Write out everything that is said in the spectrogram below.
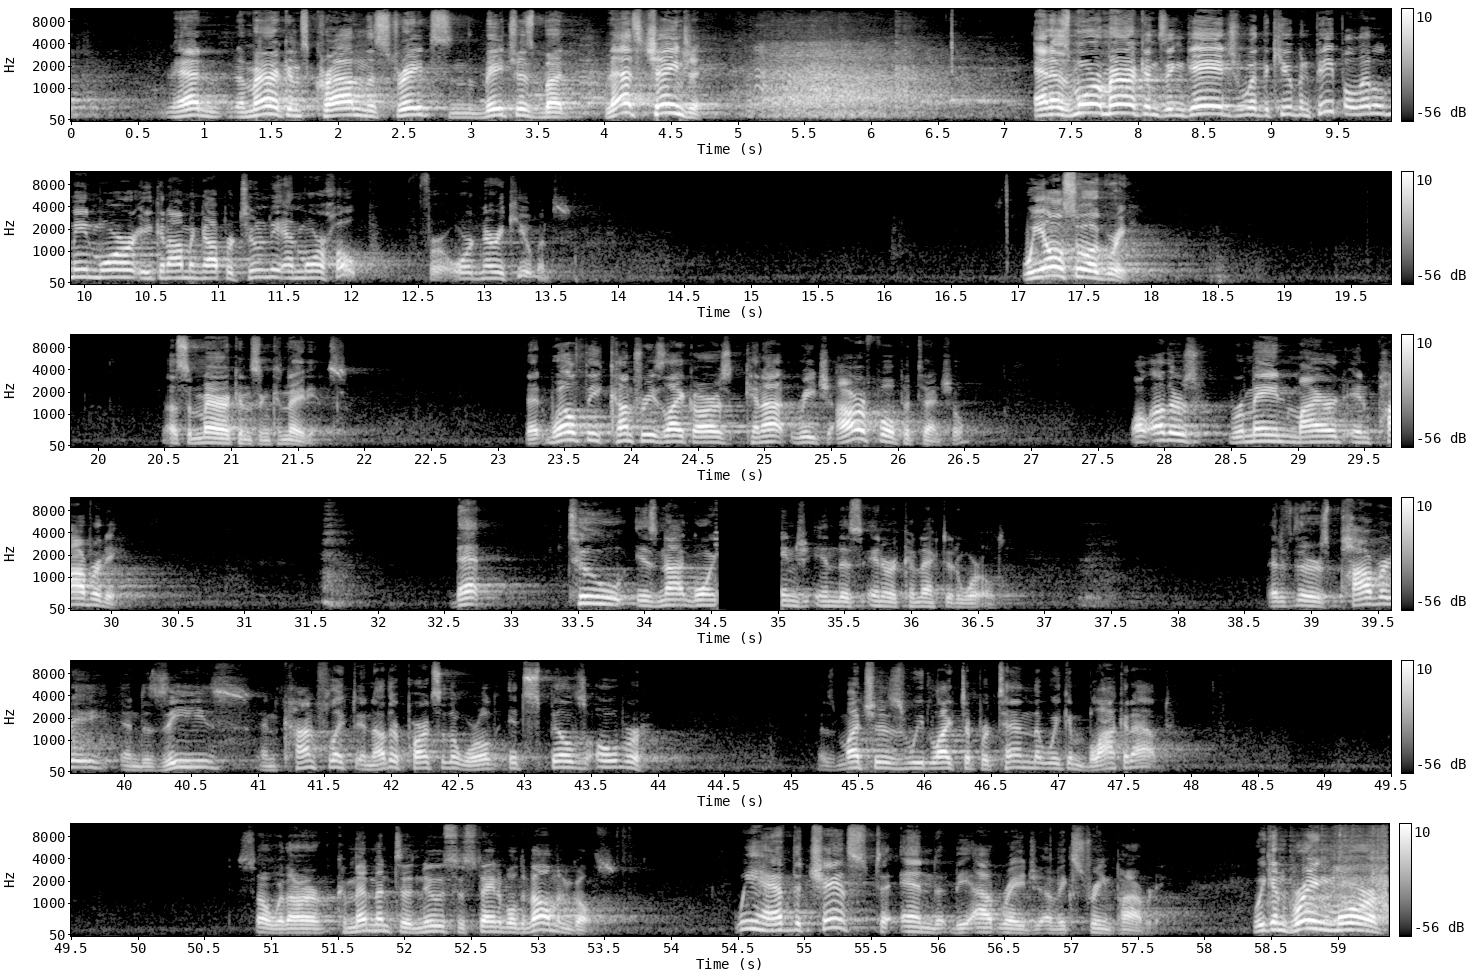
had Americans crowding the streets and the beaches, but that's changing. and as more Americans engage with the Cuban people, it'll mean more economic opportunity and more hope for ordinary Cubans. We also agree, us Americans and Canadians, that wealthy countries like ours cannot reach our full potential while others remain mired in poverty. That, too, is not going to change in this interconnected world. That if there's poverty and disease and conflict in other parts of the world, it spills over as much as we'd like to pretend that we can block it out. So with our commitment to new sustainable development goals, we have the chance to end the outrage of extreme poverty. We can bring more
